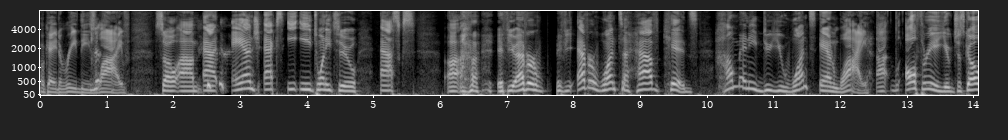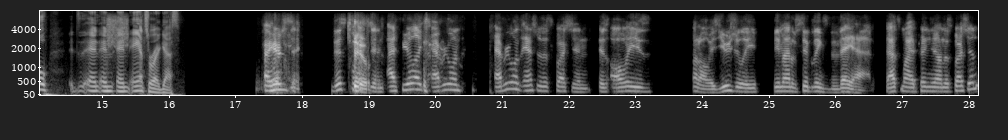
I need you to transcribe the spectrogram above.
okay, to read these live. So um, at Ange X E E 22 asks uh, if you ever if you ever want to have kids, how many do you want and why? Uh, all three of you just go and and, and answer, I guess. All right, here's the thing. This Two. question, I feel like everyone's everyone's answer to this question is always not always, usually the amount of siblings they had. That's my opinion on this question.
